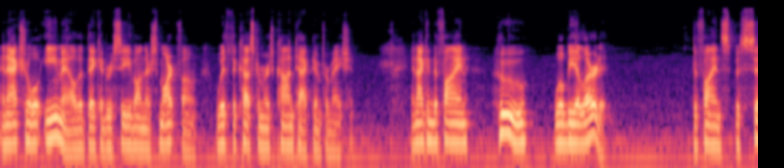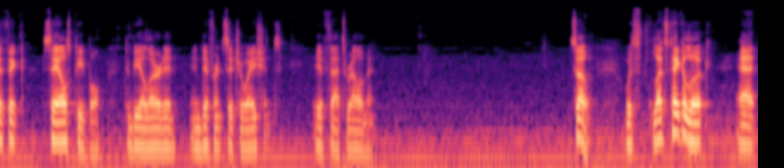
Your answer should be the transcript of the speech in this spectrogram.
an actual email that they could receive on their smartphone with the customer's contact information. And I can define who will be alerted, define specific salespeople to be alerted in different situations if that's relevant. So, with, let's take a look at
